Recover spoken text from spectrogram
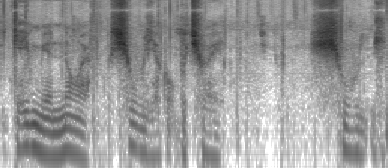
He gave me a knife. Surely I got betrayed. Surely.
